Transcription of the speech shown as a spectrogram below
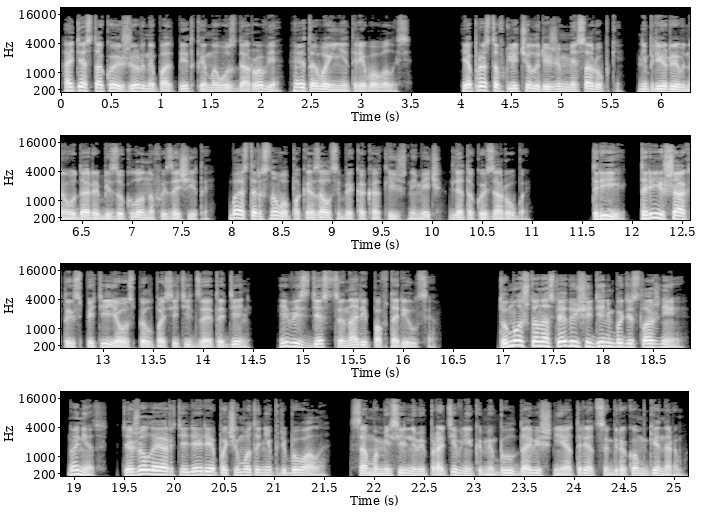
Хотя с такой жирной подпиткой моего здоровья этого и не требовалось. Я просто включил режим мясорубки, непрерывные удары без уклонов и защиты. Бастер снова показал себя как отличный меч для такой зарубы. Три, три шахты из пяти я успел посетить за этот день и везде сценарий повторился. Думал, что на следующий день будет сложнее, но нет, тяжелая артиллерия почему-то не прибывала. Самыми сильными противниками был давишний отряд с игроком Геннером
